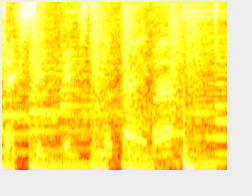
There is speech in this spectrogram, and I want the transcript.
JC beats, do your thing, bruh.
